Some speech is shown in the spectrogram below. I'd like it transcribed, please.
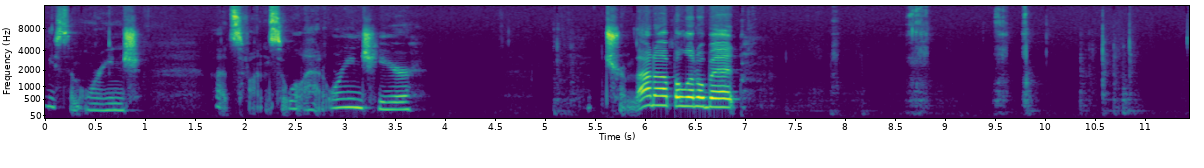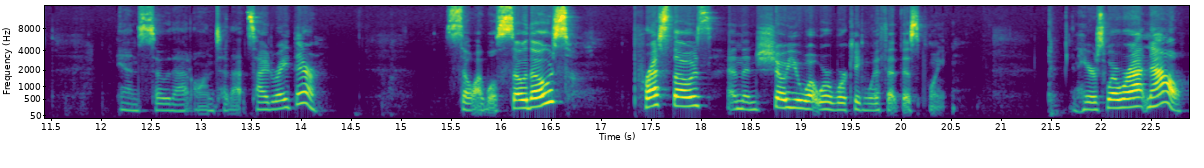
Maybe some orange. That's fun. So we'll add orange here. Trim that up a little bit. And sew that onto that side right there. So I will sew those, press those, and then show you what we're working with at this point. And here's where we're at now.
